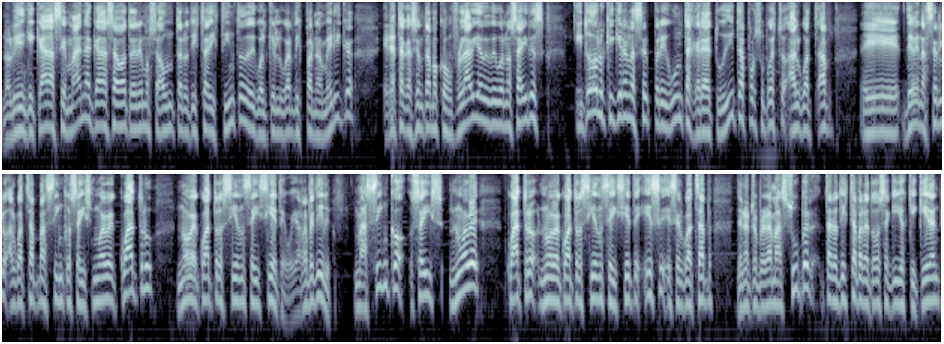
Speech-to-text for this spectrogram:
no olviden que cada semana, cada sábado tenemos a un tarotista distinto desde cualquier lugar de Hispanoamérica. En esta ocasión estamos con Flavia desde Buenos Aires. Y todos los que quieran hacer preguntas gratuitas, por supuesto, al WhatsApp, eh, deben hacerlo al WhatsApp más 5694 94 Voy a repetir, más 569 494 Ese es el WhatsApp de nuestro programa Super Tarotista para todos aquellos que quieran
